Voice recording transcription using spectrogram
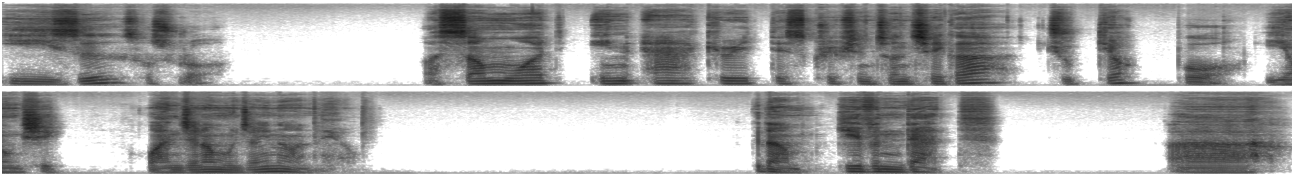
is 서술어. A somewhat inaccurate description 전체가 주격, 보어, 이 형식 완전한 문장이 나왔네요. 그 다음 given that 아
